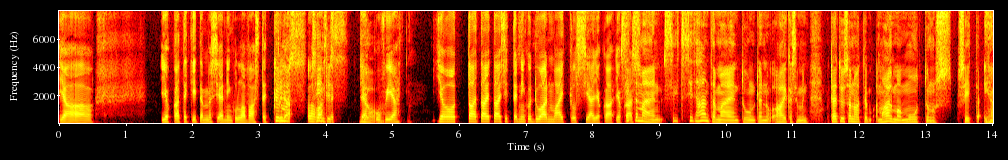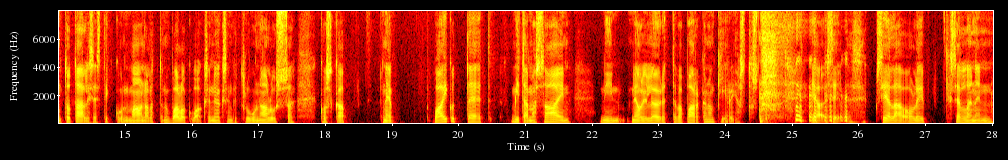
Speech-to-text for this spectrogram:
ja joka teki tämmöisiä niin kuin lavastettuja, Kyllä lavastettuja Cindy, kuvia? Joo, tai, tai, tai sitten niin kuin Duan Michaelsia, joka... joka... Sitä, mä en, sit, sitä häntä mä en tuntenut aikaisemmin. Täytyy sanoa, että maailma on muuttunut siitä ihan totaalisesti, kun mä oon aloittanut valokuvauksen 90-luvun alussa, koska ne vaikutteet, mitä mä sain, niin ne oli löydettävä Parkanon kirjastosta. Ja se, siellä oli sellainen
